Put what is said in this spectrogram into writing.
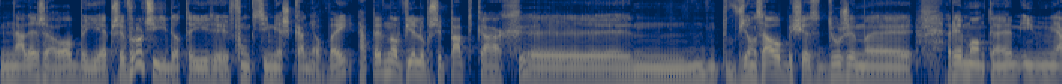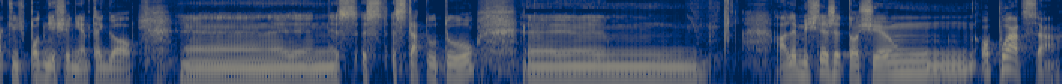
Należałoby je przywrócić do tej funkcji mieszkaniowej. Na pewno w wielu przypadkach yy, wiązałoby się z dużym yy, remontem i jakimś podniesieniem tego yy, statutu ale myślę, że to się opłaca.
